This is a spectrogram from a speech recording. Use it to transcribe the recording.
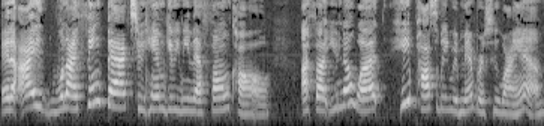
And I when I think back to him giving me that phone call, I thought, you know what? He possibly remembers who I am.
